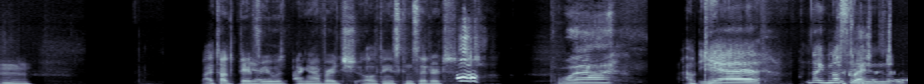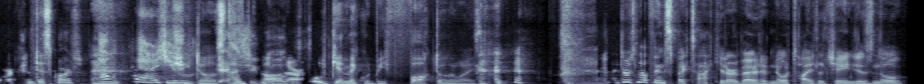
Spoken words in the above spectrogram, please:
Mm. I thought the pay per view was bang average, all things considered. What? How dare Yeah, like Greta nothing. doesn't work in Discord? How dare you? She does. Yes, Thank she God. does. Our whole gimmick would be fucked otherwise. There's nothing spectacular about it. No title changes. No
